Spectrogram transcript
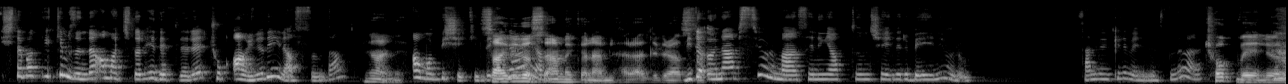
İşte bak ikimizin de amaçları, hedefleri çok aynı değil aslında. Yani. Ama bir şekilde Saygı göstermek önemli herhalde biraz. Bir da. de önemsiyorum ben senin yaptığın şeyleri beğeniyorum. Sen benimkini beğeniyorsun değil mi? Çok beğeniyorum.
